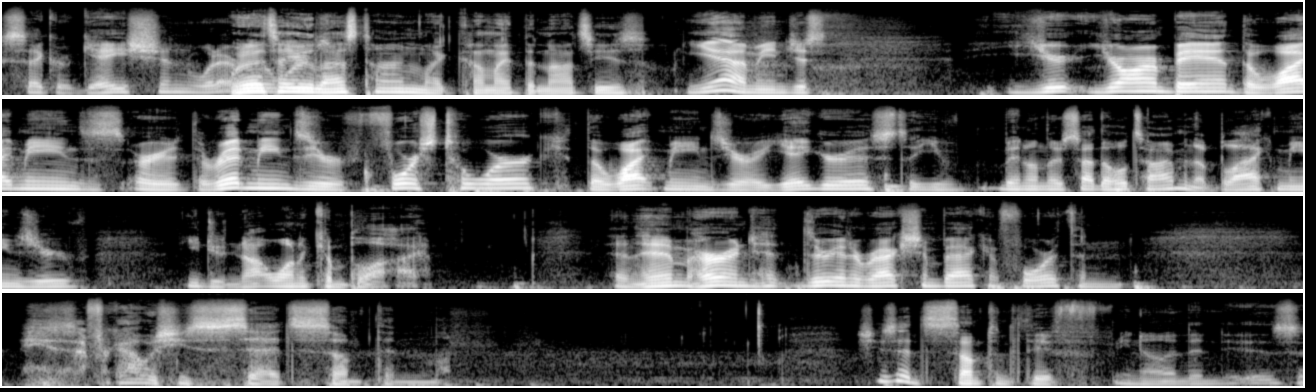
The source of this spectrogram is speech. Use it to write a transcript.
segregation whatever What did I tell you last time? Like kind of like the Nazis. yeah i mean just your your armband the white means or the red means you're forced to work the white means you're a jaegerist that you've been on their side the whole time and the black means you're you do not want to comply. And him her and their interaction back and forth and he's, i forgot what she said something. She said something to the you know and then his,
